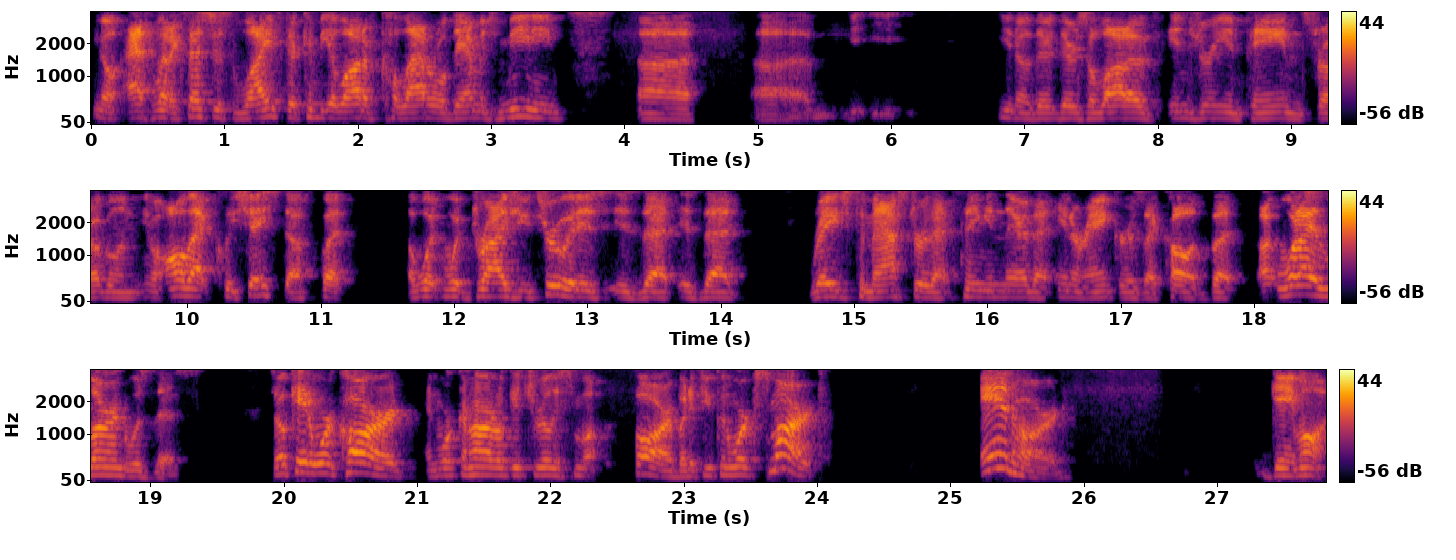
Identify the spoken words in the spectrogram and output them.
you know athletics. That's just life. There can be a lot of collateral damage, meaning uh, uh, you know there, there's a lot of injury and pain and struggle and you know all that cliche stuff. But uh, what what drives you through it is is that is that rage to master that thing in there, that inner anchor, as I call it. But uh, what I learned was this it's okay to work hard and working hard will get you really sm- far but if you can work smart and hard game on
